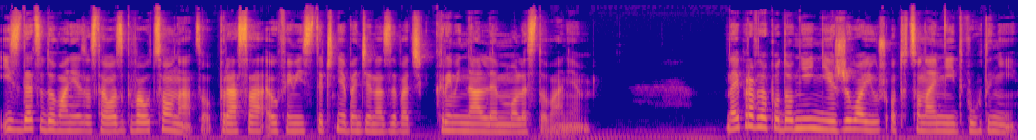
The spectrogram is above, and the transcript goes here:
i zdecydowanie została zgwałcona, co prasa eufemistycznie będzie nazywać kryminalnym molestowaniem. Najprawdopodobniej nie żyła już od co najmniej dwóch dni.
